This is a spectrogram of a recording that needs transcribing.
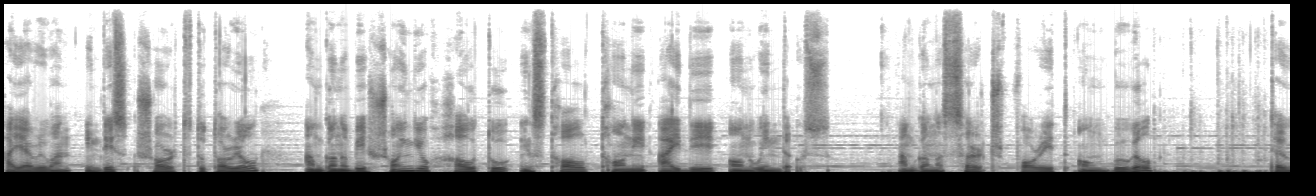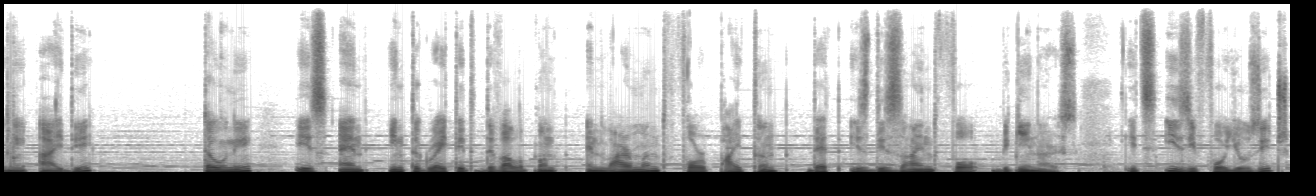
Hi everyone, in this short tutorial I'm gonna be showing you how to install Thonny ID on Windows. I'm gonna search for it on Google, Thonny ID. Thonny is an integrated development environment for Python that is designed for beginners. It's easy for usage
